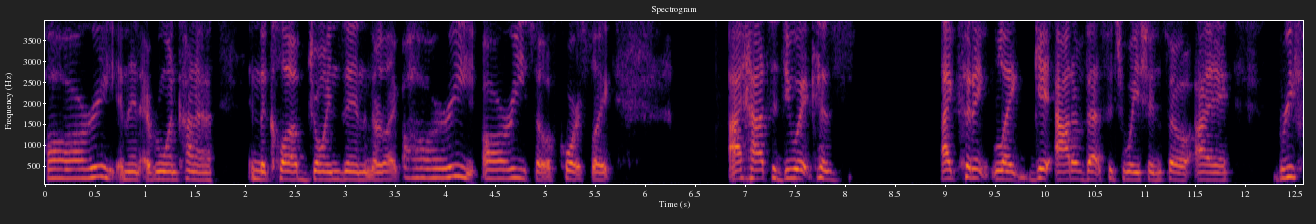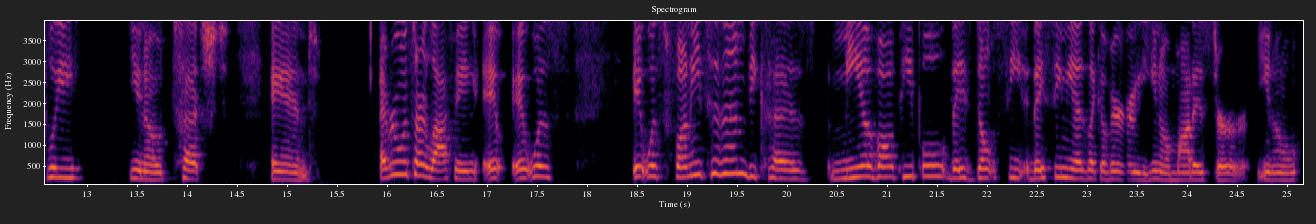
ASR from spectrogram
Ari, and then everyone kind of in the club joins in, and they're like Ari, Ari. So of course, like I had to do it because I couldn't like get out of that situation. So I briefly, you know, touched and everyone started laughing. It it was it was funny to them because me of all people, they don't see they see me as like a very, you know, modest or, you know,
